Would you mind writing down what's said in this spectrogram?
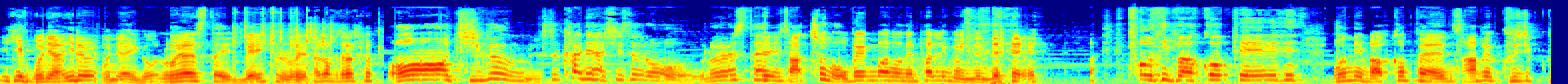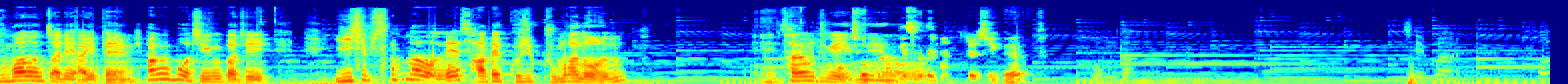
이게 뭐냐? 이름 뭐냐 이거? 로얄 스타일 메이플 로얄. 잠깐만 잠깐만. 어 지금 스카니아 시세로 로얄 스타일 4,500만 원에 팔리고 있는데. 버니 마코펜. 언니 마커펜 499만 원짜리 아이템. 향보 지금까지 23만 원에 499만 원. 사용 중에 있네요. 엄청난 게 손에 맞죠 지금? 뽑는다. 제발. 어,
